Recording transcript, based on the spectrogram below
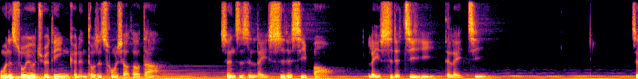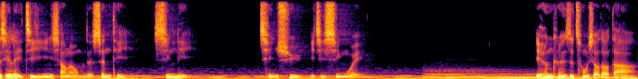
我们的所有决定，可能都是从小到大，甚至是累世的细胞。累世的记忆的累积，这些累积影响了我们的身体、心理、情绪以及行为，也很可能是从小到大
